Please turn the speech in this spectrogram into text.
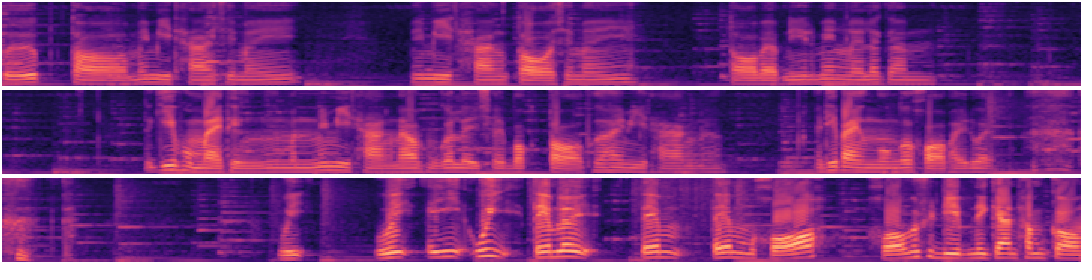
ปึ๊บต่อไม่มีทางใช่ไหมไม่มีทางต่อใช่ไหมต่อแบบนี้แม่งเลยแล้วกันเมื่อกี้ผมหมายถึงมันไม่มีทางนะ ผมก็เลยใช้บล็อกต่อเพื่อให้มีทางนะอธิบายงงก็ขออภัยด้วยอุ้ยอุ้ยอยอุ้ยเต็มเลย เต็มเต็มขอขอวัตถุดิบในการทำกล่อง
